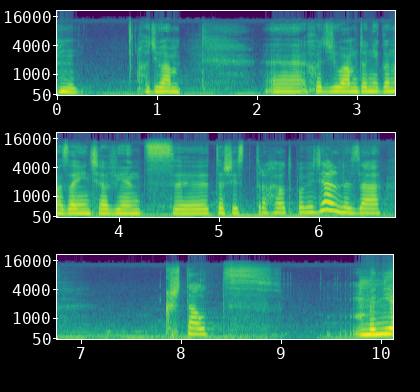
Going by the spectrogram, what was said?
chodziłam, e, chodziłam do niego na zajęcia, więc też jest trochę odpowiedzialny za kształt mnie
